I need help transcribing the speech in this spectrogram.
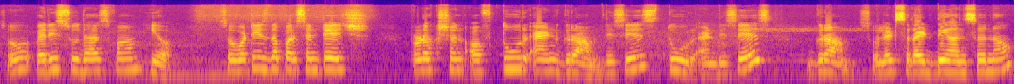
So where is Sudha's farm? Here. So what is the percentage production of tur and gram? This is tur and this is gram. So let's write the answer now.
